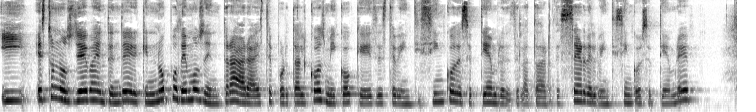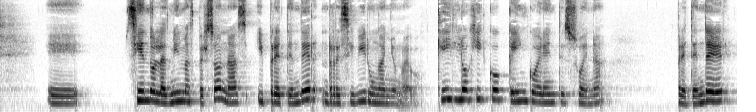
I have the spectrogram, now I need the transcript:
Y esto nos lleva a entender que no podemos entrar a este portal cósmico que es este 25 de septiembre, desde el atardecer del 25 de septiembre, eh, siendo las mismas personas y pretender recibir un año nuevo. Qué ilógico, qué incoherente suena pretender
